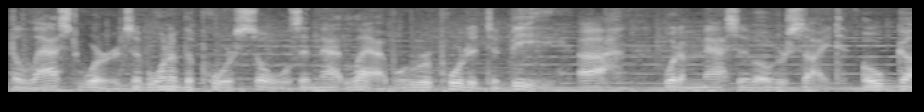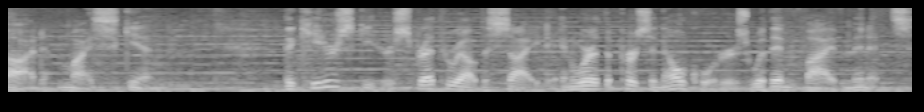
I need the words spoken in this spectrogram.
The last words of one of the poor souls in that lab were reported to be, Ah, what a massive oversight. Oh God, my skin. The Keter Skeeters spread throughout the site and were at the personnel quarters within five minutes.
